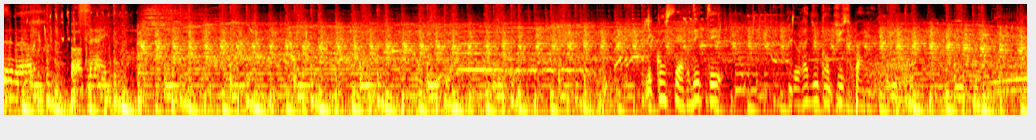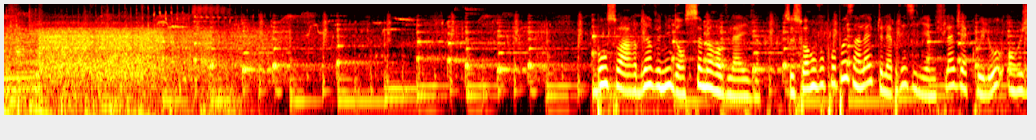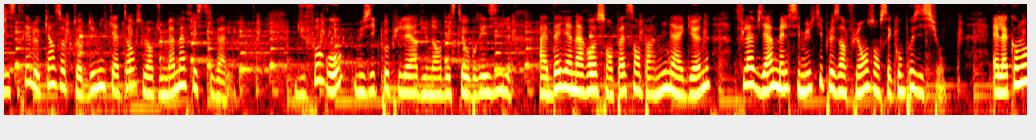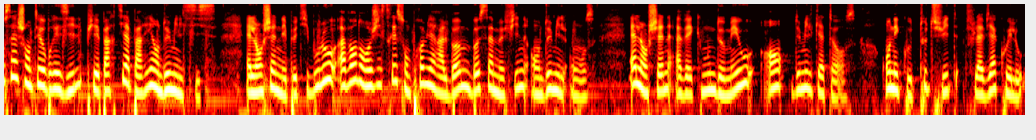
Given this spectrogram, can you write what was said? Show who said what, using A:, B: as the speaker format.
A: Les concerts d'été de Radio Campus Paris.
B: Bonsoir, bienvenue dans Summer of Live. Ce soir, on vous propose un live de la brésilienne Flavia Coelho, enregistré le 15 octobre 2014 lors du Mama Festival. Du foro, musique populaire du nord-est au Brésil, à Diana Ross en passant par Nina Hagen, Flavia mêle ses multiples influences dans ses compositions. Elle a commencé à chanter au Brésil, puis est partie à Paris en 2006. Elle enchaîne les petits boulots avant d'enregistrer son premier album Bossa Muffin en 2011. Elle enchaîne avec Mundo Meu en 2014. On écoute tout de suite Flavia Coelho.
